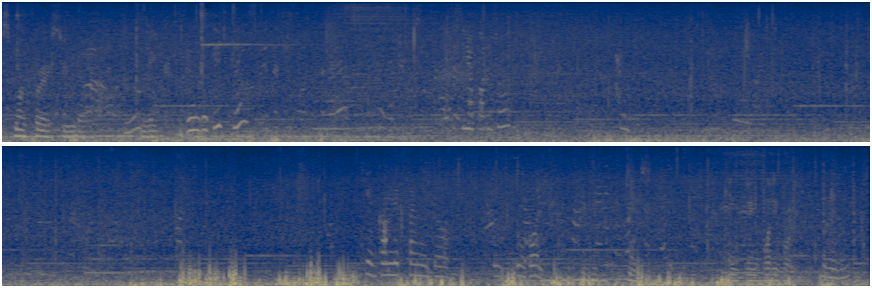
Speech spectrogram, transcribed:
Small forest and uh, It's a huge place. You can come next time with the to, to golf. Yes. Can play volleyball. Mhm. This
